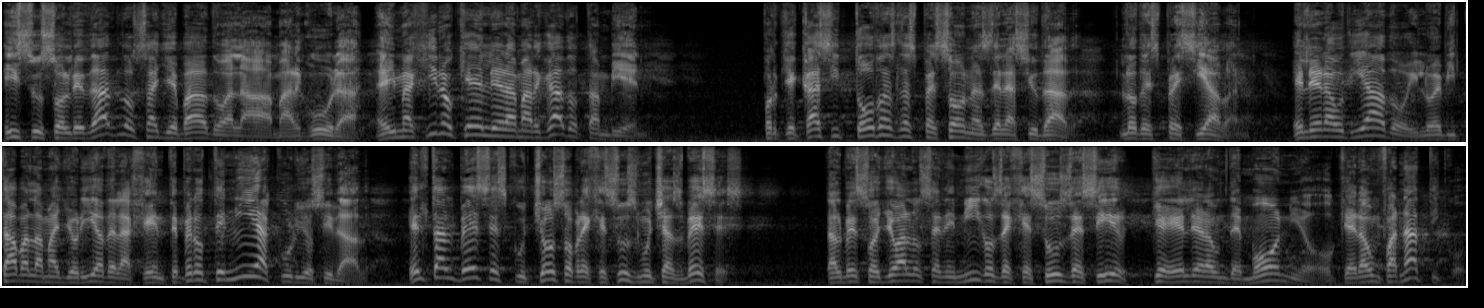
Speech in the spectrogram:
Y su soledad los ha llevado a la amargura. E imagino que él era amargado también. Porque casi todas las personas de la ciudad lo despreciaban. Él era odiado y lo evitaba la mayoría de la gente, pero tenía curiosidad. Él tal vez escuchó sobre Jesús muchas veces. Tal vez oyó a los enemigos de Jesús decir que él era un demonio, o que era un fanático,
